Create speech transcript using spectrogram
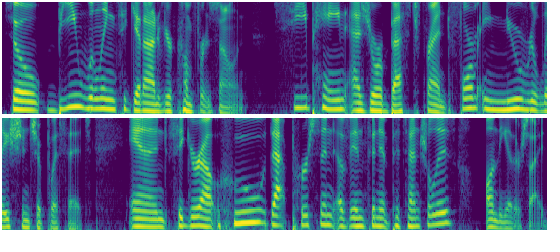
So be willing to get out of your comfort zone. See pain as your best friend. Form a new relationship with it and figure out who that person of infinite potential is on the other side.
